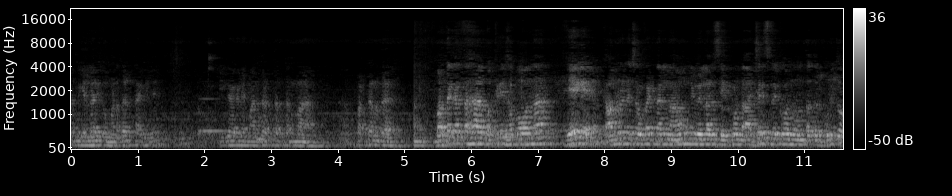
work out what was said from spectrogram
ತಮಗೆಲ್ಲರಿಗೂ ಮನದಟ್ಟಾಗಿದೆ. ಈಗಾಗಲೇ ಮಾತಾಡ್ತಾ ತಮ್ಮ ಪಟ್ಟಣದ ಬರ್ತಕ್ಕಂತಹ ಬಕ್ರೀದ್ ಹಬ್ಬವನ್ನ ಹೇಗೆ ಕಾನೂನಿನ ಚೌಕಟ್ಟಿನಲ್ಲಿ ನಾವು ನೀವೆಲ್ಲರೂ ಸೇರಿಕೊಂಡು ಆಚರಿಸಬೇಕು ಅನ್ನುವಂಥದ್ರ ಕುರಿತು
